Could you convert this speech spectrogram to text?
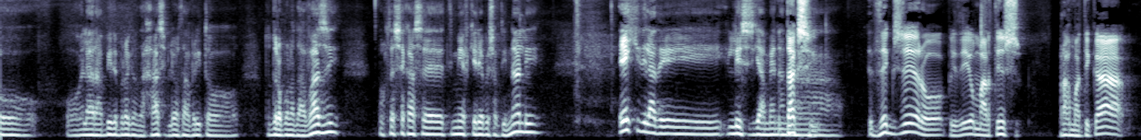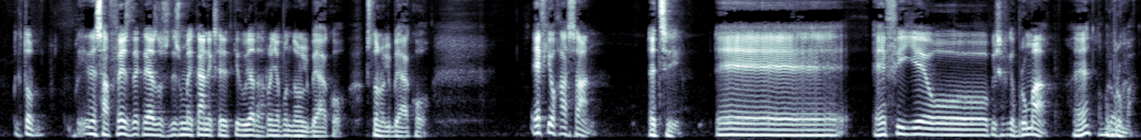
ο Ελαραμπή δεν πρόκειται να τα χάσει πλέον, θα βρει το, τον τρόπο να τα βάζει. Προχθέ έχασε τη μία ευκαιρία πίσω από την άλλη. Έχει δηλαδή λύσεις για μένα Εντάξει, να... δεν ξέρω, επειδή ο Μαρτίνς πραγματικά το, είναι σαφές, δεν χρειάζεται να το συζητήσουμε, κάνει εξαιρετική δουλειά τα χρόνια που είναι τον Ολυμπιακό, στον Ολυμπιακό. Έφυγε ο Χασάν, έτσι. Ε, έφυγε ο... Ποιος έφυγε, ο Μπρούμα. Ε, ο Μπρούμα.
